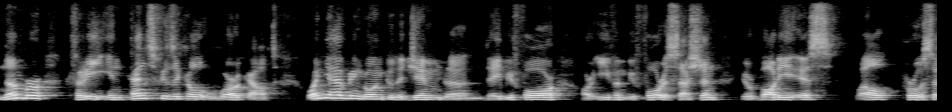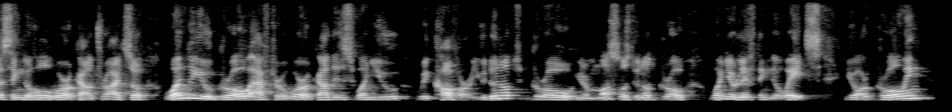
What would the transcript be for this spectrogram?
Number three, intense physical workout. When you have been going to the gym the day before or even before a session, your body is well processing the whole workout right so when do you grow after a workout is when you recover you do not grow your muscles do not grow when you're lifting the weights you are growing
